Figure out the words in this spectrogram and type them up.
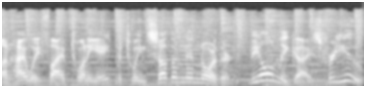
on Highway 528 between Southern and Northern, the only guys for you.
